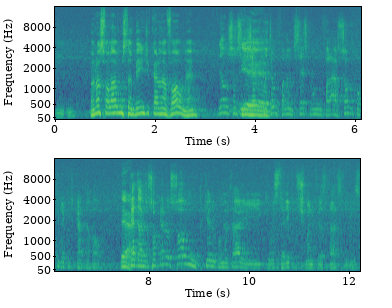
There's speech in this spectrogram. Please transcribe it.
Uhum. Mas nós falávamos também de carnaval, né? Não, só assim, É. já que nós estamos falando de Sesc, vamos falar só um pouquinho aqui de carnaval. É. Só quero só um pequeno comentário e que eu gostaria que tu te manifestasse sobre isso.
